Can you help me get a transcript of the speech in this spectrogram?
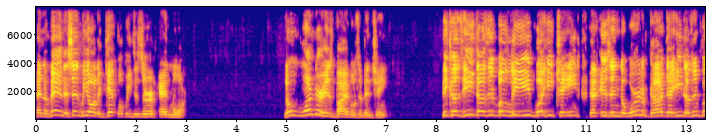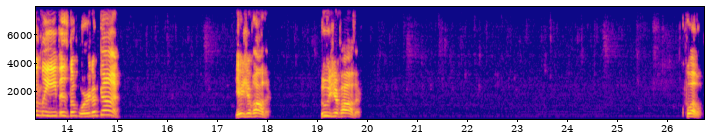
and the man that said we ought to get what we deserve and more. No wonder his Bibles have been changed because he doesn't believe what he changed that is in the Word of God that he doesn't believe is the Word of God. Here's your father. Who's your father? Quote,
